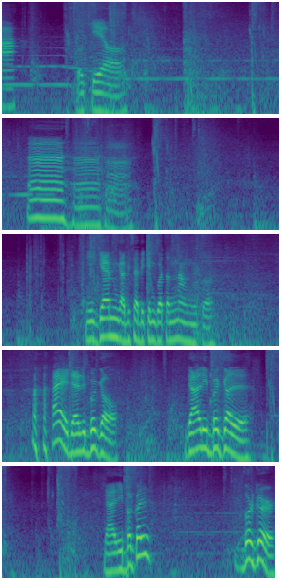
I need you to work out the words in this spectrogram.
Gokil. Ah, ah. Ini game nggak bisa bikin gua tenang gitu. Hey, Daily Bugle. Daily Bugle. Daily Bugle. Burger.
